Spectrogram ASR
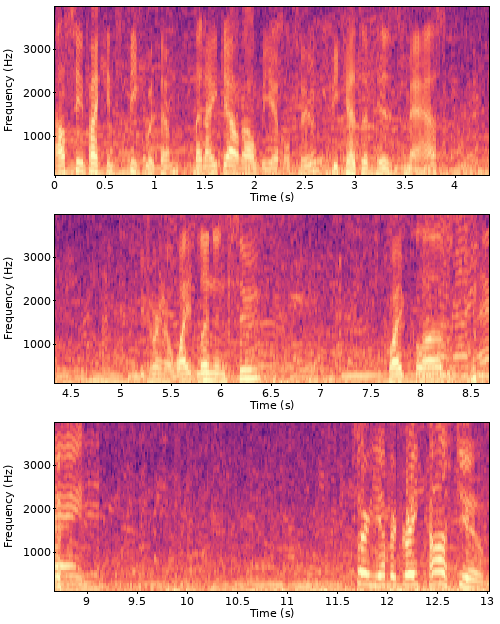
I'll see if I can speak with him, but I doubt I'll be able to because of his mask. He's wearing a white linen suit, white gloves. Hey. Sir, you have a great costume.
